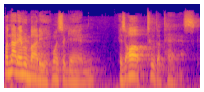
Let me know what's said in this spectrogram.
But not everybody, once again, is up to the task.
